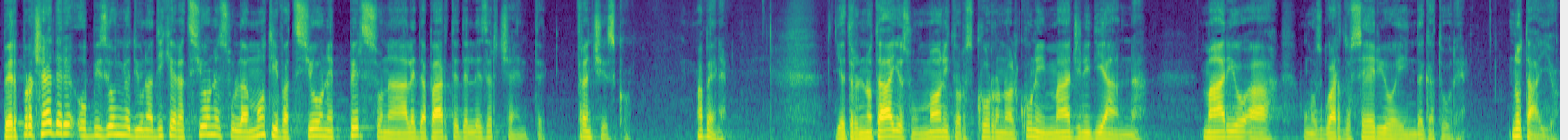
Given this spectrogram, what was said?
Per procedere ho bisogno di una dichiarazione sulla motivazione personale da parte dell'esercente. Francesco. Va bene. Dietro il notaio su un monitor scorrono alcune immagini di Anna. Mario ha uno sguardo serio e indagatore. Notaio.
